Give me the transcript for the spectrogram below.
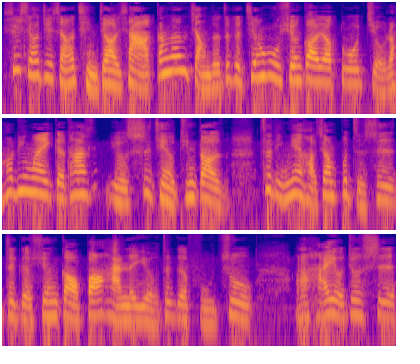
谢小姐想要请教一下，刚刚讲的这个监护宣告要多久？然后另外一个，他有事情有听到，这里面好像不只是这个宣告，包含了有这个辅助。啊，还有就是，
